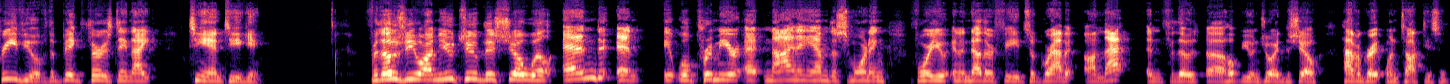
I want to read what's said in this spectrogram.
preview of the big Thursday night TNT game. For those of you on YouTube, this show will end and it will premiere at 9 a.m. this morning for you in another feed. So grab it on that. And for those, uh, hope you enjoyed the show. Have a great one. Talk to you soon.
